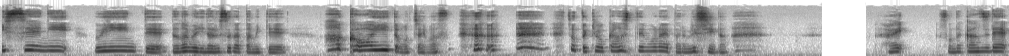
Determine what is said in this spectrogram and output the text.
一斉にウィーンって斜めになる姿見て、あ、かわいいと思っちゃいます。ちょっと共感してもらえたら嬉しいな。はい。そんな感じで、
